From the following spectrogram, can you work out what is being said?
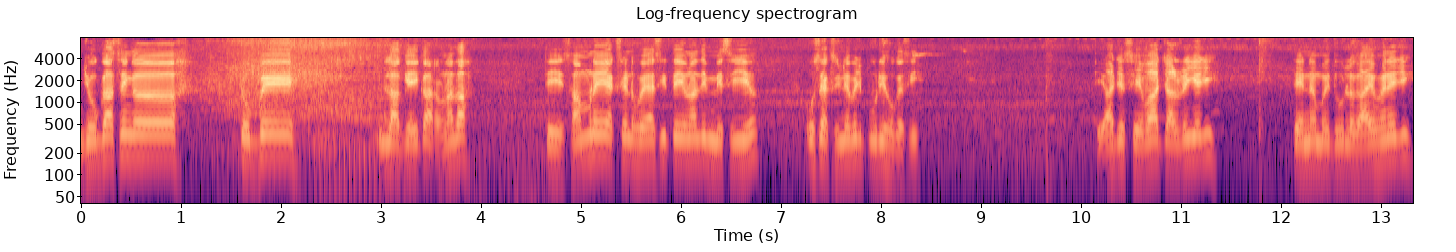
ਜੋਗਾ ਸਿੰਘ ਟੋਬੇ ਲਾਗੇ ਘਰ ਉਹਨਾਂ ਦਾ। ਤੇ ਸਾਹਮਣੇ ਐਕਸੀਡੈਂਟ ਹੋਇਆ ਸੀ ਤੇ ਉਹਨਾਂ ਦੀ ਮਿਸਿਜ ਉਸ ਐਕਸੀਡੈਂਟ ਵਿੱਚ ਪੂਰੀ ਹੋ ਗਈ ਸੀ। ਤੇ ਅੱਜ ਸੇਵਾ ਚੱਲ ਰਹੀ ਹੈ ਜੀ। ਤਿੰਨ ਮਜ਼ਦੂਰ ਲਗਾਏ ਹੋਏ ਨੇ ਜੀ।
